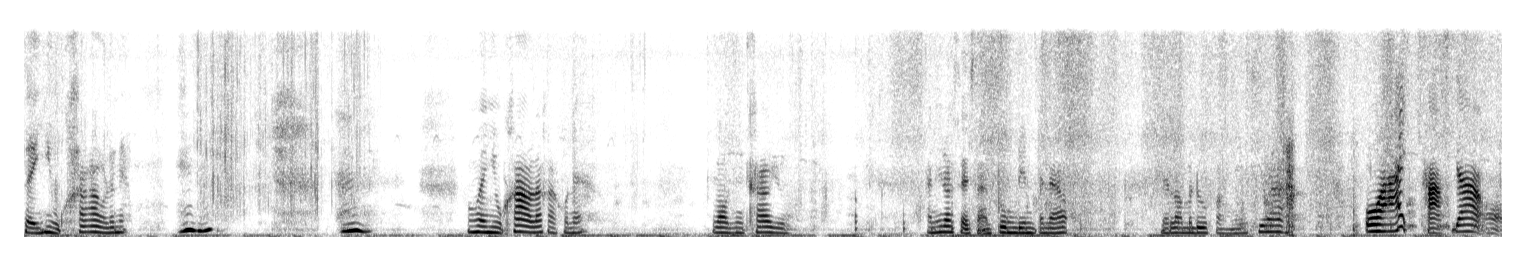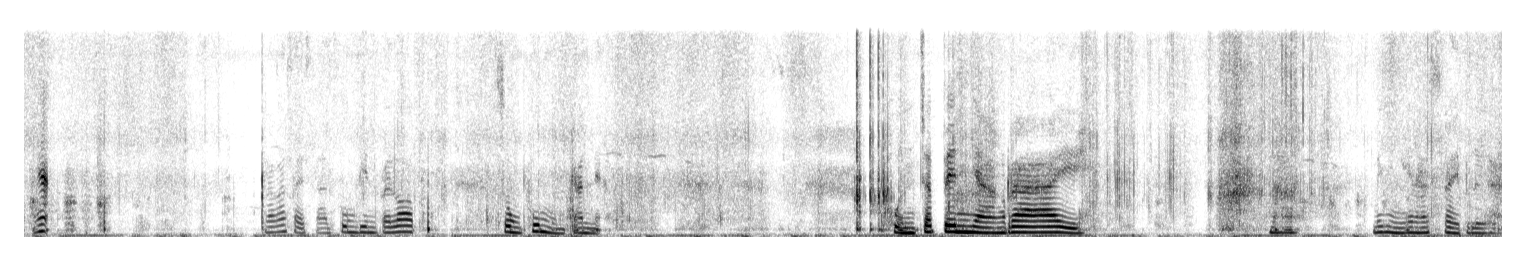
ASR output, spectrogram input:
สัยหิวข้าวแล้วเนี่ยสงสัยหิวข้าวแล้วค่ะคนนี้รอกินข้าวอยู่ อันนี้เราใส่สารปรุงดินไปแล้ว เดี๋ยวเรามาดูฝั่งนี้ที่ว่า โอ้ยถากหญ้าออกเนี่ย แล้วก็ใส่สารปรุงดินไปรอบทรงพุ่มเหมือนกันเนี่ย ผลจะเป็นอย่างไรนะคะไม่อย่างนี้นะใส่ไปเลยค่ะ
